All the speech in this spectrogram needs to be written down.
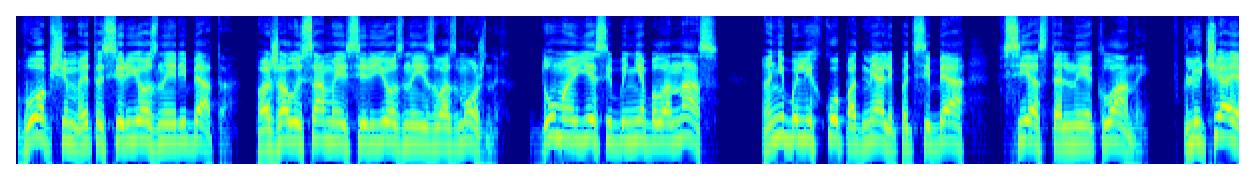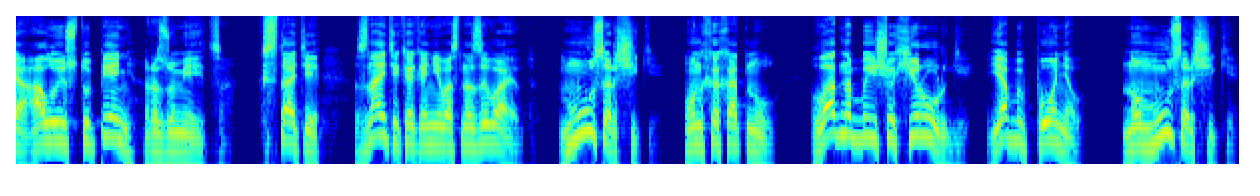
В общем, это серьезные ребята. Пожалуй, самые серьезные из возможных. Думаю, если бы не было нас, они бы легко подмяли под себя все остальные кланы, включая Алую Ступень, разумеется. Кстати, знаете, как они вас называют? Мусорщики. Он хохотнул. Ладно бы еще хирурги, я бы понял. Но мусорщики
